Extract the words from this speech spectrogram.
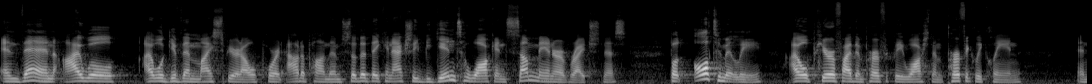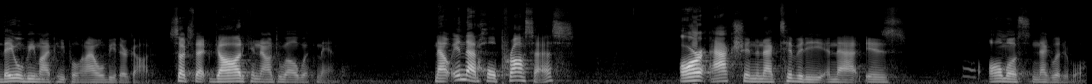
And then I will, I will give them my spirit. I will pour it out upon them so that they can actually begin to walk in some manner of righteousness. But ultimately, I will purify them perfectly, wash them perfectly clean, and they will be my people and I will be their God, such that God can now dwell with man. Now, in that whole process, our action and activity in that is almost negligible.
